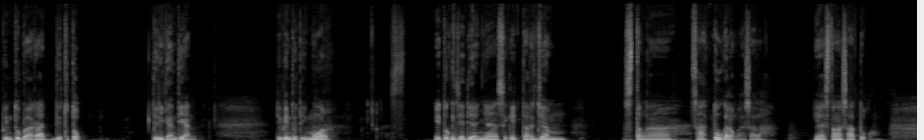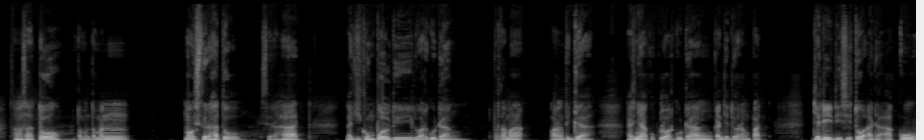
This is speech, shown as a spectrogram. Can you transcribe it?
Pintu barat ditutup. Jadi gantian di pintu timur itu kejadiannya sekitar jam setengah satu kalau nggak salah. Ya setengah satu. Setengah satu teman-teman mau istirahat tuh. Istirahat lagi kumpul di luar gudang. Pertama orang tiga. Akhirnya aku keluar gudang kan jadi orang empat. Jadi di situ ada aku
